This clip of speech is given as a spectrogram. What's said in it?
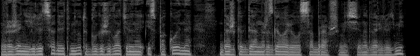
Выражение ее лица до этой минуты благожелательное и спокойное, даже когда она разговаривала с собравшимися на дворе людьми,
